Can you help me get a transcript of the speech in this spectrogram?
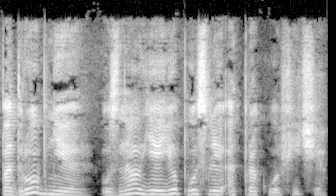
Подробнее узнал я ее после от Прокофьича.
